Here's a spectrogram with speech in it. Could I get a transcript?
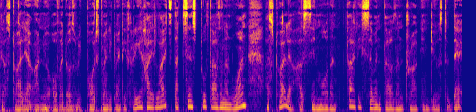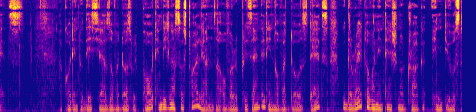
The Australia Annual Overdose Report 2023 highlights that since 2001, Australia has seen more than 37,000 drug induced deaths. According to this year's overdose report, Indigenous Australians are overrepresented in overdose deaths, with the rate of unintentional drug induced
